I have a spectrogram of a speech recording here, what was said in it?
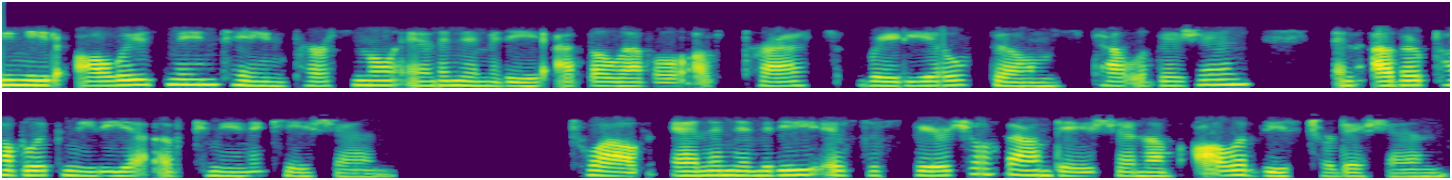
We need always maintain personal anonymity at the level of press, radio, films, television, and other public media of communication. 12. Anonymity is the spiritual foundation of all of these traditions,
